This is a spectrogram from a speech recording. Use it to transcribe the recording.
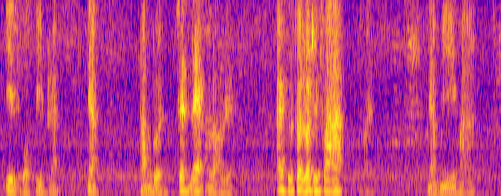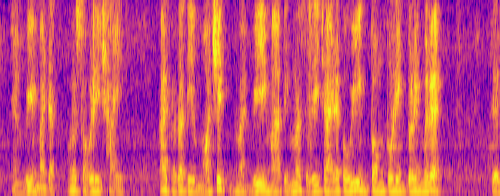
26ปีมาแล้ว เนี่ยทางด่วนเส้นแรกของเราเลย ไอ้ตัวต้นรถไฟฟ้า เนี่ยมีมาอย่างวิ่งมาจากอนุสาวรีย์ชัย ไอ้ขอโทษทีหมอชิดใช่ไหมวิ่งมาถึงอนุสาวรีย์ชัยแล้วก็วิ่งตรงตัวเลิงตัวเลิงไปเรื่อย ถึง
